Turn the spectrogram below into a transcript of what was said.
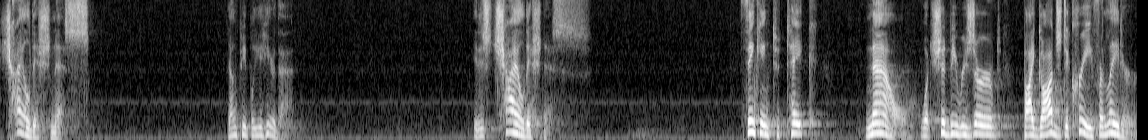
childishness. Young people, you hear that. It is childishness. Thinking to take now what should be reserved by God's decree for later.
